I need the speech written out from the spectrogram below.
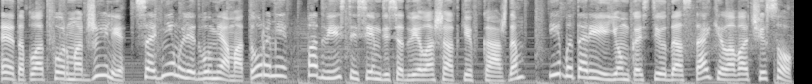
это платформа Джили с одним или двумя моторами по 272 лошадки в каждом и батареей емкостью до 100 киловатт-часов.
